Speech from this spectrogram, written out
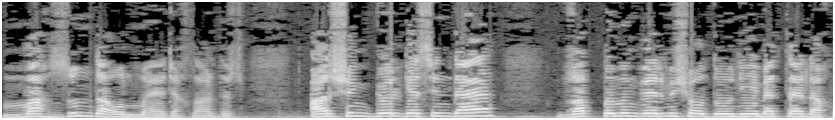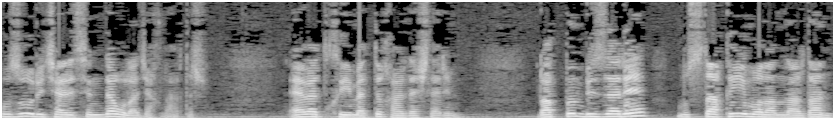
mahzun da olmayacaklardır. Arşın gölgesinde Rabbimin vermiş olduğu nimetlerle huzur içerisinde olacaklardır. Evet kıymetli kardeşlerim, Rabbim bizleri mustakim olanlardan,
